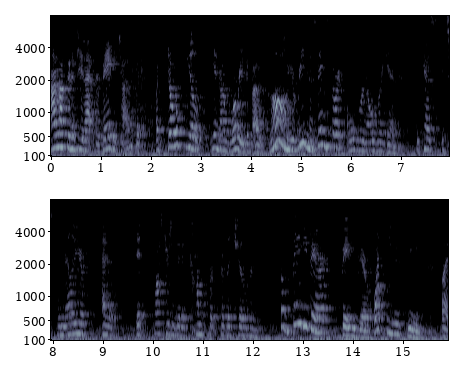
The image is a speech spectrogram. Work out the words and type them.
I'm not going to do that for baby time, but but don't feel you know worried about oh you're reading the same story over and over again because it's familiar and it, it fosters a bit of comfort for the children. So Baby Bear, Baby Bear, what do you see? By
